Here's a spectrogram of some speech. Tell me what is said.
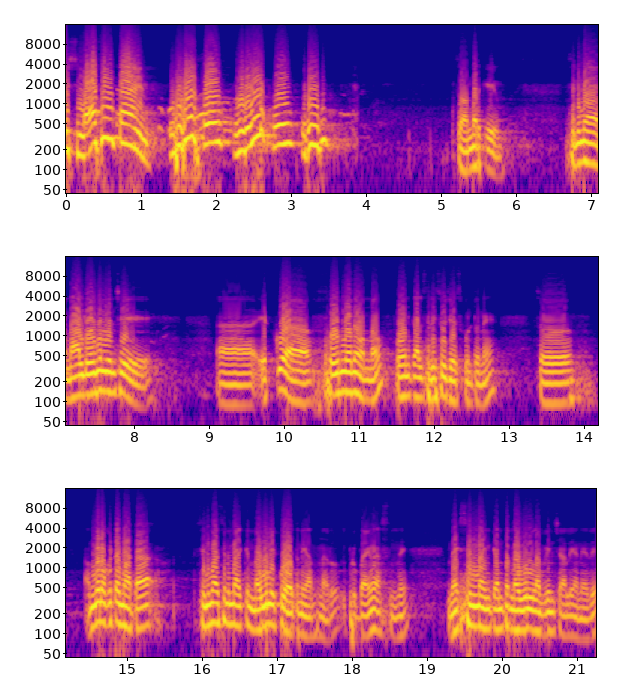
ఇట్స్ లాఫింగ్ టైం సో అందరికీ సినిమా నాలుగు రోజుల నుంచి ఎక్కువ ఫోన్లోనే ఉన్నాం. ఫోన్ కాల్స్ రిసీవ్ చేసుకుంటూనే. సో అందరూ ఒకటే మాట సినిమా సినిమాకి నవ్వులు ఎక్కువ అవుతున్నాయి అంటున్నారు. ఇప్పుడు భయం వేస్తుంది. నెక్స్ట్ సినిమా ఇంకెంత నవ్వులు నవ్వించాలి అనేది.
